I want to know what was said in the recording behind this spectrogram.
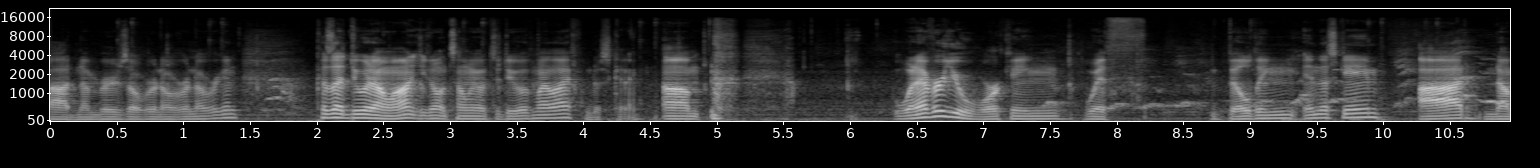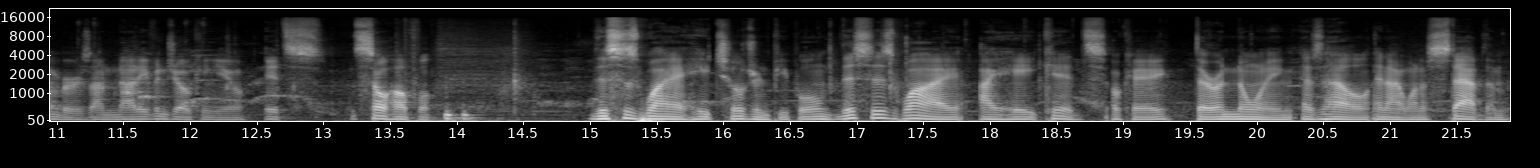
odd numbers over and over and over again? Because I do what I want. You don't tell me what to do with my life. I'm just kidding. Um, whenever you're working with building in this game, odd numbers. I'm not even joking you. It's so helpful. This is why I hate children, people. This is why I hate kids, okay? They're annoying as hell, and I want to stab them.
